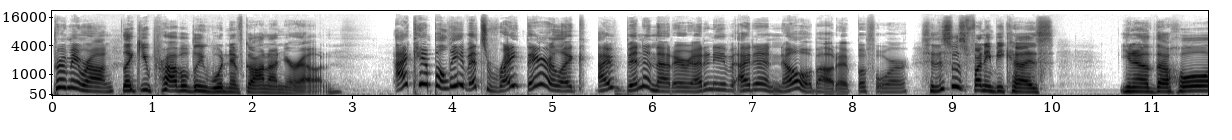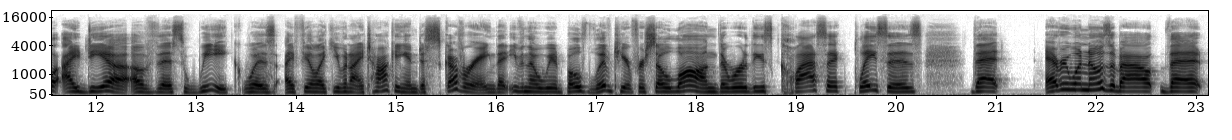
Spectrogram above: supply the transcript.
Prove me wrong. Like you probably wouldn't have gone on your own. I can't believe it's right there. Like I've been in that area. I didn't even I didn't know about it before. So this was funny because, you know, the whole idea of this week was I feel like you and I talking and discovering that even though we had both lived here for so long, there were these classic places that everyone knows about that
